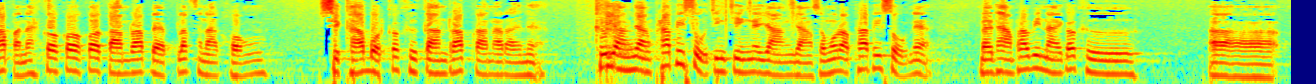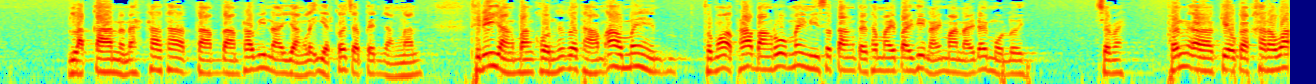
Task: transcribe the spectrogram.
รับอะนะก็ก็ก็ตามรับแบบลักษณะของสิกขาบทก็คือการรับการอะไรเนี่ย คืออย่างอย่างพระพิสุจริงๆเนี่ยอย่างอย่างสมมติว่าพระพิสุเนี่ยในทางพระวินัยก็คืออหลักการนะนะถ้าถ้าตามตามพระวินัยอย่างละเอียดก็จะเป็นอย่างนั้น ทีนี้อย่างบางคนก็ก็ถามอ้าวไม่สมมติว่าพระบางรูปไม่มีสตังแต่ทำไมไปที่ไหนมาไหนได้หมดเลย ใช่ไหม พราะเกี่ยวกับคารวะ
